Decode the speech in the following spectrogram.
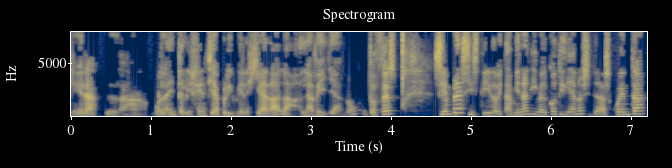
que era la, la inteligencia privilegiada, la, la, bella, ¿no? Entonces, siempre ha existido y también a nivel cotidiano, si te das cuenta,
